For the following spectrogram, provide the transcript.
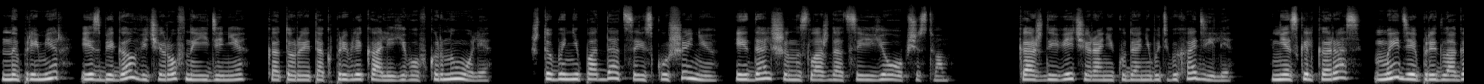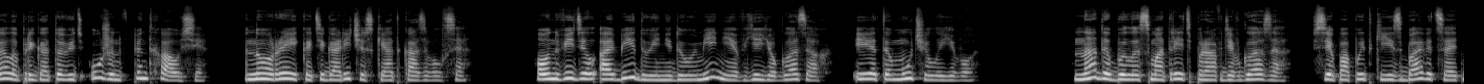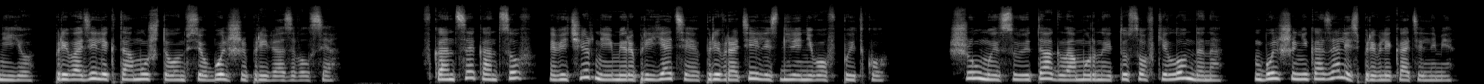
Например, избегал вечеров наедине, которые так привлекали его в Корнуоле, чтобы не поддаться искушению и дальше наслаждаться ее обществом. Каждый вечер они куда-нибудь выходили. Несколько раз Мэдди предлагала приготовить ужин в пентхаусе, но Рэй категорически отказывался. Он видел обиду и недоумение в ее глазах, и это мучило его. Надо было смотреть правде в глаза. Все попытки избавиться от нее приводили к тому, что он все больше привязывался. В конце концов, вечерние мероприятия превратились для него в пытку. Шум и суета гламурной тусовки Лондона больше не казались привлекательными.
